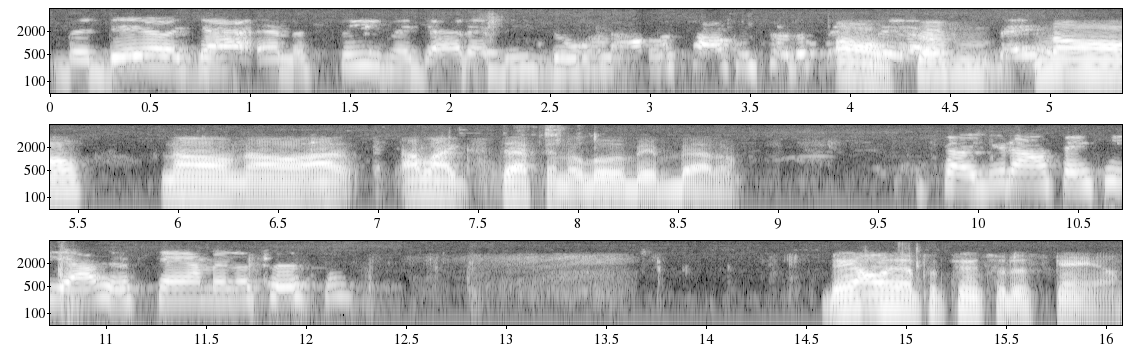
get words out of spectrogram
The Derrick guy and the Steven guy that be doing all the talking to the Oh. Stephen. No, no, no. I I like Stephen a little bit better. So you don't think he out here scamming the system? They all have potential to scam,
